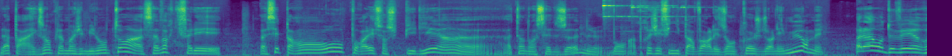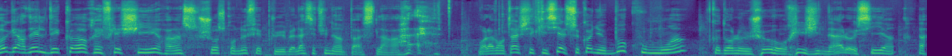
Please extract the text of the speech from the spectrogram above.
Là, par exemple, moi j'ai mis longtemps à savoir qu'il fallait passer par en haut pour aller sur ce pilier, hein, euh, atteindre cette zone. Bon, après j'ai fini par voir les encoches dans les murs, mais voilà, on devait regarder le décor, réfléchir, hein, chose qu'on ne fait plus. Ben là, c'est une impasse, Lara. bon, l'avantage, c'est qu'ici, elle se cogne beaucoup moins que dans le jeu original aussi. hein.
